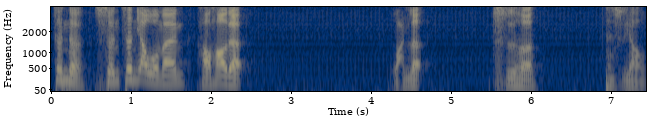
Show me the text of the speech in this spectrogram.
真的，神真要我们好好的玩乐、吃喝，但是要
